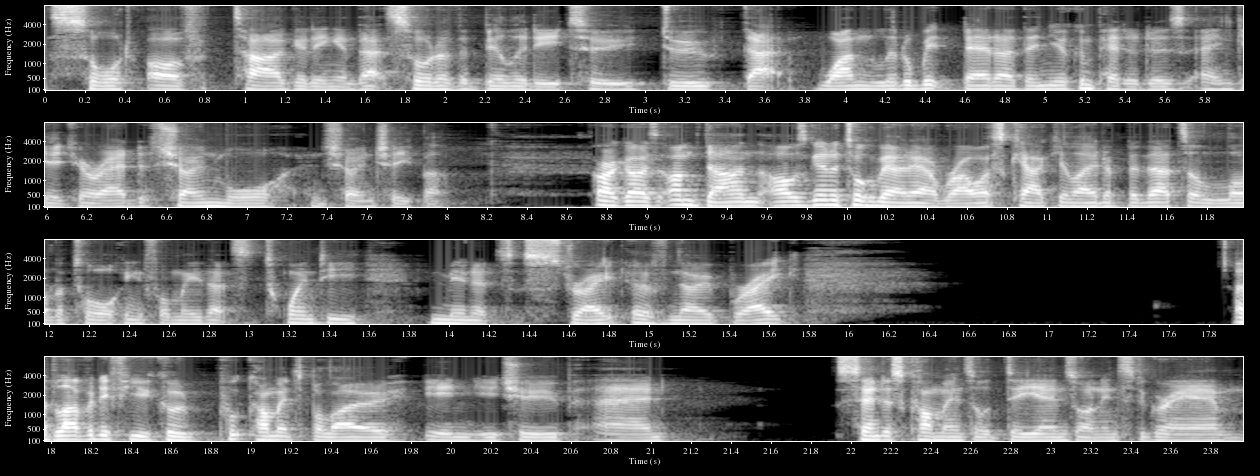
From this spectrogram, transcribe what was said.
sort of targeting and that sort of ability to do that one little bit better than your competitors and get your ad shown more and shown cheaper. All right, guys, I'm done. I was going to talk about our ROAS calculator, but that's a lot of talking for me. That's 20 minutes straight of no break. I'd love it if you could put comments below in YouTube and send us comments or DMs on Instagram.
